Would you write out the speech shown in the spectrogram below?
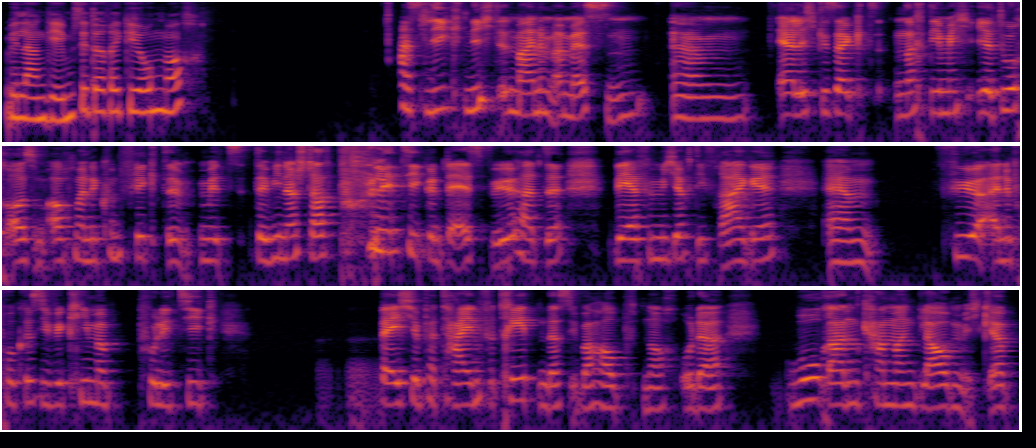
Wie lange geben Sie der Regierung noch? Es liegt nicht in meinem Ermessen. Ähm, ehrlich gesagt, nachdem ich ja durchaus auch meine Konflikte mit der Wiener Stadtpolitik und der SPÖ hatte, wäre für mich auch die Frage ähm, für eine progressive Klimapolitik, welche Parteien vertreten das überhaupt noch oder woran kann man glauben? Ich glaube,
